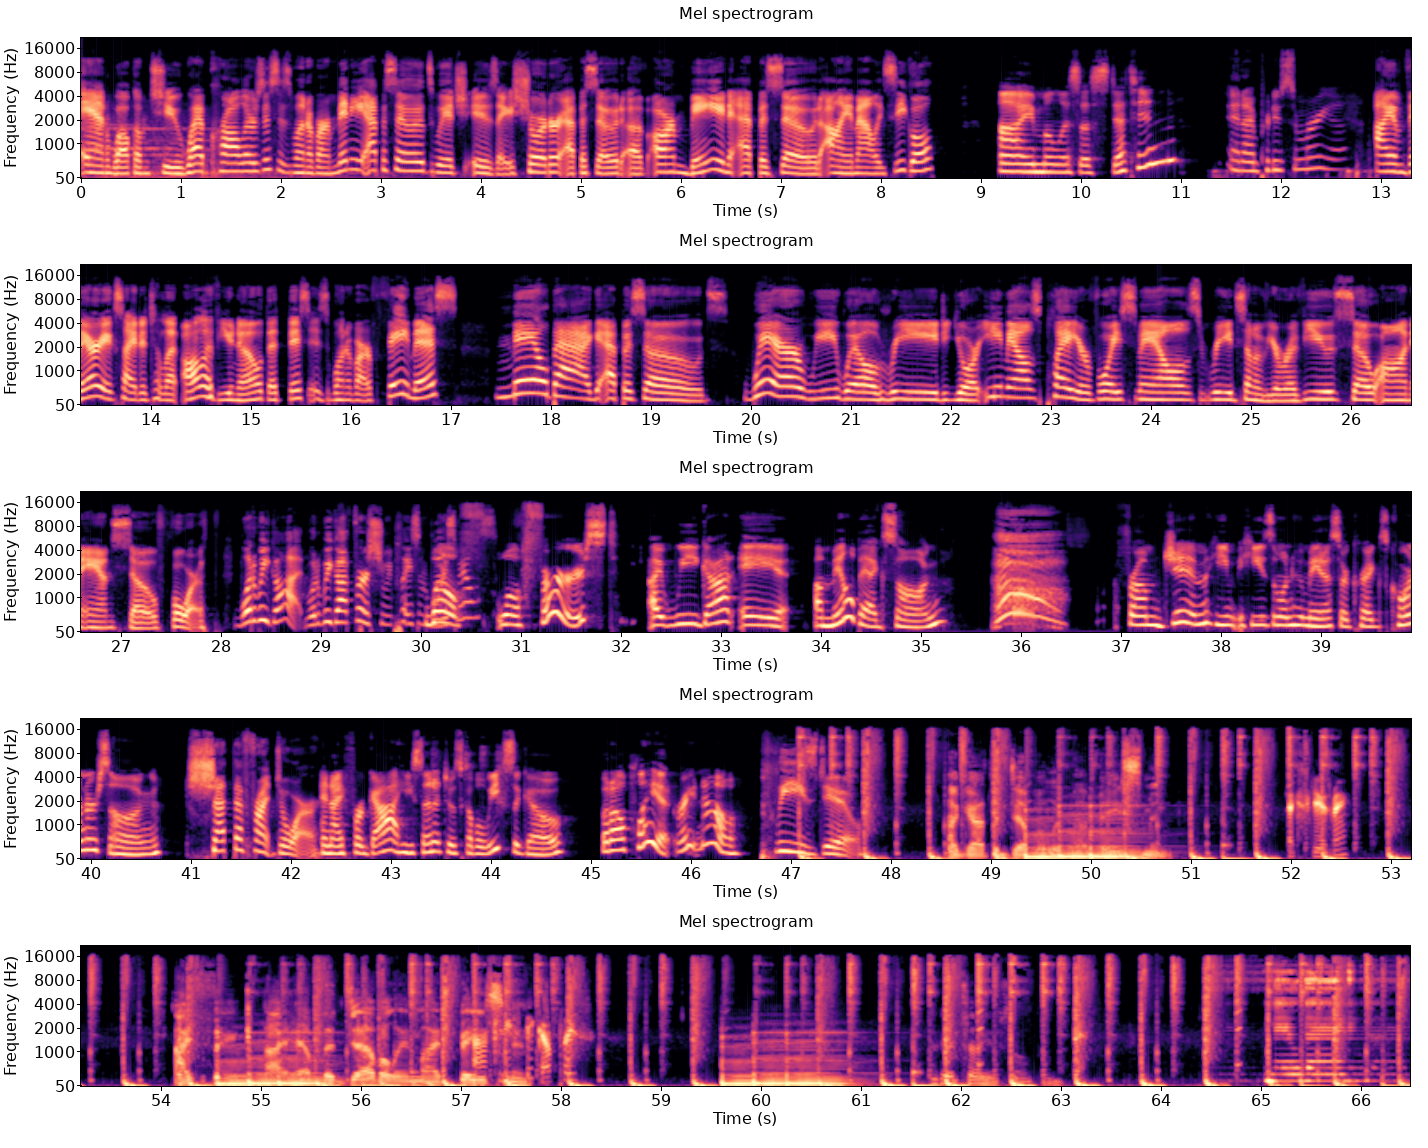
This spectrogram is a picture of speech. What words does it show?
And welcome to Web Crawlers. This is one of our mini episodes, which is a shorter episode of our main episode. I am Allie Siegel. I'm Melissa Stetten. And I'm producer Maria. I am very excited to let all of you know that this is one of our famous mailbag episodes where we will read your emails, play your voicemails, read some of your reviews, so on and so forth. What do we got? What do we got first? Should we play some Well, voicemails? f- well, first, I we got a a mailbag song from Jim. He he's the one who made us our Craig's Corner song, Shut the front door. and I forgot he sent it to us a couple weeks ago. But I'll play it right now. Please do. I got the devil in my basement. Excuse me? The devil in my Uh, can you basement. speak up, please? I gotta tell you something.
